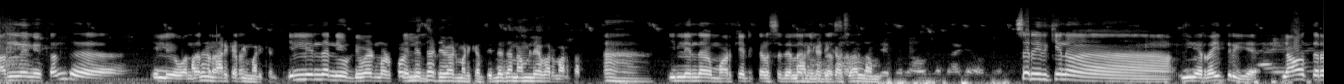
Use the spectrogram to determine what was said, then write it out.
ಅದನ್ನ ನೀವು ತಂದು ಇಲ್ಲಿ ಒಂದ್ ಅದನ್ನ ಹತ್ರ ಮಾರ್ಕೆಟಿಂಗ್ ಮಾಡ್ಕೊಂತ ಇಲ್ಲಿಂದ ನೀವು ಡಿವೈಡ್ ಮಾಡ್ಕೊಂಡು ಇಲ್ಲಿಂದ ಡಿವೈಡ್ ಮಾಡ್ಕೊಂತ ಇಲ್ಲಿಂದ ನಮ್ ಲೇಬರ್ ಮಾಡ್ತಾರೆ. ಹಾ, ಹಾ. ಇಲ್ಲಿಂದ ಮಾರ್ಕೆಟ್ ಕಳ್ಸೋದೆಲ್ಲ ಮಾರ್ಕೆಟಿಂಗ್ ಕಳ್ಸಲ್ಲ ನಮ್ಗೆ ಸರ್. ಇದಕ್ಕೇನು ಈಗ ರೈತರಿಗೆ ಯಾವ ತರ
